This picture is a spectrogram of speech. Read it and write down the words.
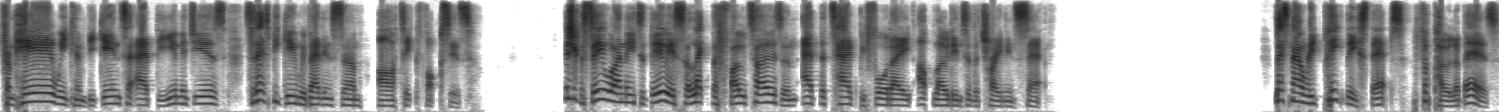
From here, we can begin to add the images. So let's begin with adding some Arctic foxes. As you can see, all I need to do is select the photos and add the tag before they upload into the training set. Let's now repeat these steps for polar bears.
